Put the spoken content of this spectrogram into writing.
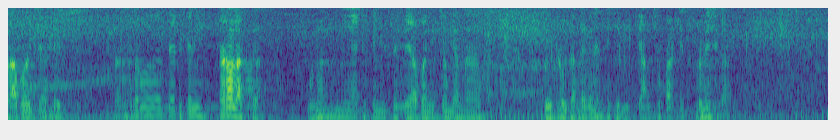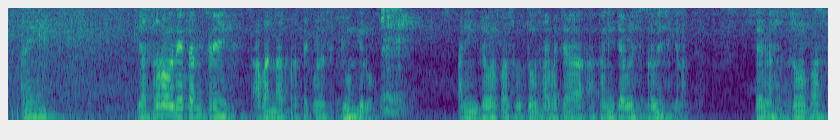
राबवायची असेल तर सर्व त्या ठिकाणी करावं लागतं. म्हणून मी या ठिकाणी संजय आबा निकम यांना भेटलो त्यांना विनंती केली की आमच्या पार्टीत प्रवेश करा. आणि या सर्व नेत्यांकडे आबांना प्रत्येक वेळेस घेऊन गेलो. आणि जवळपास उद्धव साहेबाच्या हाताने ज्यावेळेस प्रवेश केला त्यावेळेस जवळपास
